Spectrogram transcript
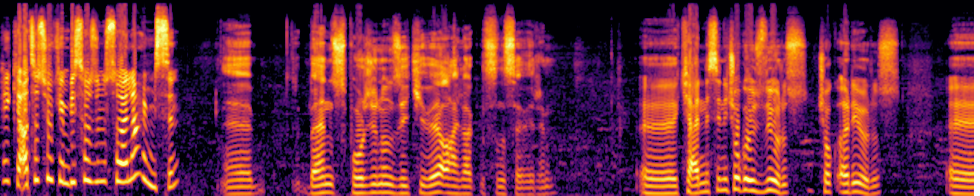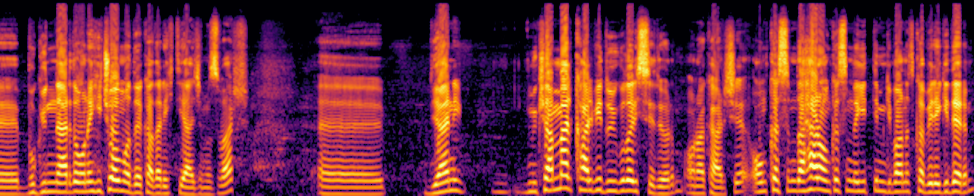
Peki Atatürk'ün bir sözünü söyler misin? Ee, ben sporcunun zeki ve ahlaklısını severim. Ee, Kendisini çok özlüyoruz, çok arıyoruz. Ee, Bugünlerde ona hiç olmadığı kadar ihtiyacımız var. Ee, Yani mükemmel kalbi duygular hissediyorum ona karşı. 10 Kasım'da her 10 Kasım'da gittiğim gibi Anıtkabir'e giderim.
